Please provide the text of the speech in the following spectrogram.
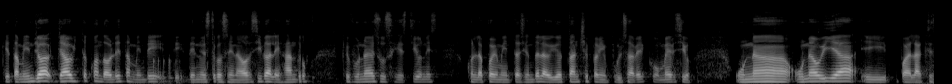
que también yo ya ahorita cuando hablé también de, nuestro senador Silva Alejandro, que fue una de sus gestiones con la pavimentación de la biotanche para impulsar el comercio. Una, una vía eh, para la que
